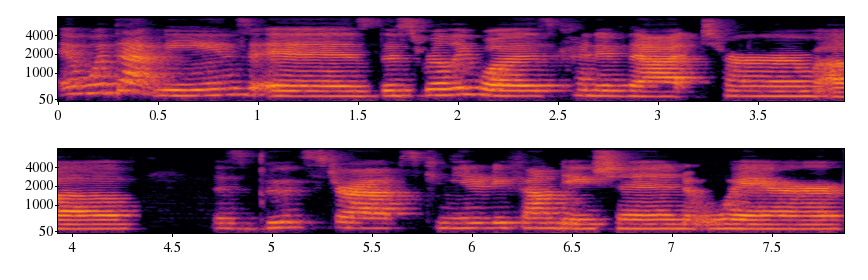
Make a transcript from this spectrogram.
And what that means is this really was kind of that term of this bootstraps community foundation where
